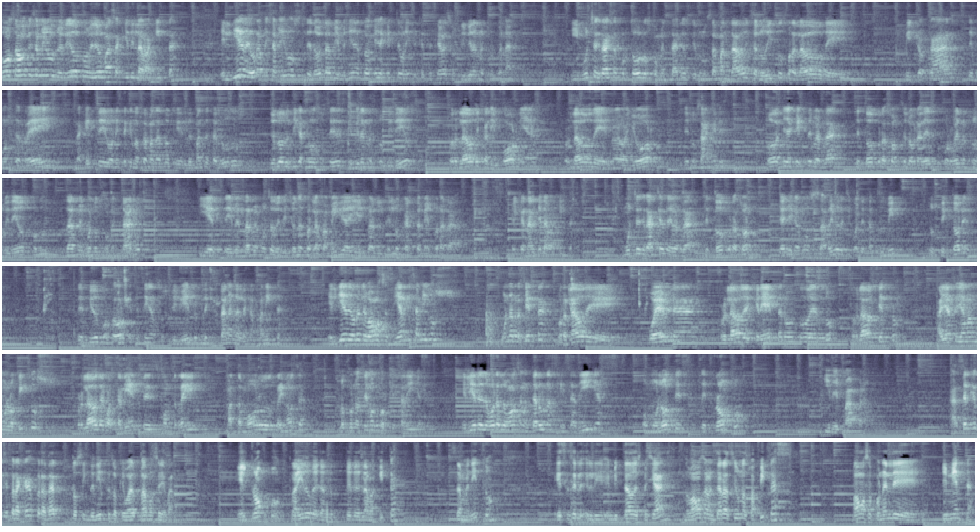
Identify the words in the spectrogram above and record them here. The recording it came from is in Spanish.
¿Cómo estamos mis amigos? Bienvenidos a otro video más aquí de La Bajita. El día de ahora mis amigos les doy la bienvenida a toda aquella gente bonita que se acaba de suscribir a nuestro canal. Y muchas gracias por todos los comentarios que nos han mandado y saluditos por el lado de Michoacán, de Monterrey, la gente bonita que nos está mandando que les mande saludos. Dios los bendiga a todos ustedes que miran nuestros videos. Por el lado de California, por el lado de Nueva York, de Los Ángeles. Toda aquella gente, ¿verdad? De todo corazón te lo agradezco por ver nuestros videos, por darme buenos comentarios y este, darme muchas bendiciones para la familia y para el local también, para el canal de La Bajita. Muchas gracias de verdad, de todo corazón. Ya llegamos arriba de 50 y tantos mil suscriptores. Les pido por favor que se sigan suscribiendo, le instalen a la campanita. El día de hoy les vamos a enseñar, mis amigos, una receta por el lado de Puebla, por el lado de Querétaro, todo esto, por el lado del centro. Allá se llaman molopitos, por el lado de Aguascalientes, Monterrey, Matamoros, Reynosa, lo conocemos por quesadillas. El día de hoy les vamos a montar unas quesadillas o molotes de trompo y de papa. Acérquense para acá para dar los ingredientes lo que vamos a llevar. El trompo traído de la, de la vaquita, San Ese es el, invitado especial. Nos vamos a aventar así unas papitas. Vamos a ponerle pimienta,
